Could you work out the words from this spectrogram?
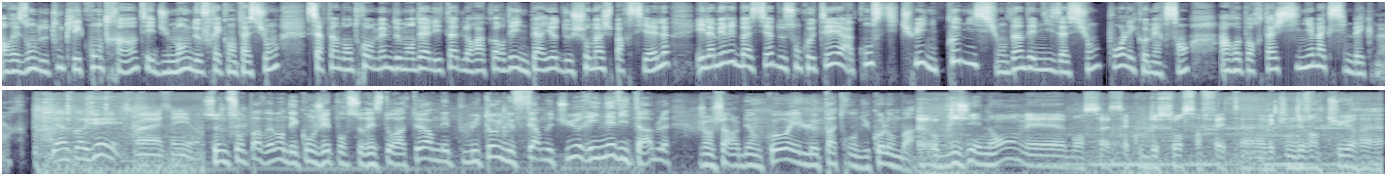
en raison de toutes les contraintes et du manque de fréquentation. Certains d'entre eux ont même demandé à l'État de leur accorder une période de chômage partiel. Et la mairie de Bastia, de son côté, a constitué une commission d'indemnisation pour les commerçants. Un reportage signé Maxime Beckmer. C'est un congé Ouais, ça y est. Ce ne sont pas vraiment des congés pour ce restaurateur, mais plutôt une fermeture inévitable. Jean-Charles Bianco est le patron du Colomba. Euh, obligé, non mais bon, ça, ça coupe de source en fait. Euh, avec une devanture, euh,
